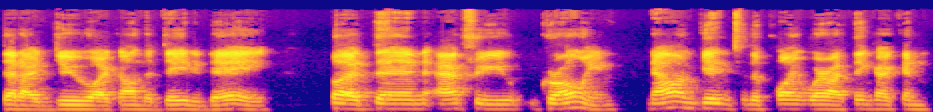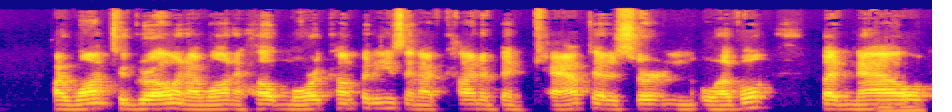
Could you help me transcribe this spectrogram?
that i do like on the day to day but then actually growing now i'm getting to the point where i think i can i want to grow and i want to help more companies and i've kind of been capped at a certain level but now mm-hmm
